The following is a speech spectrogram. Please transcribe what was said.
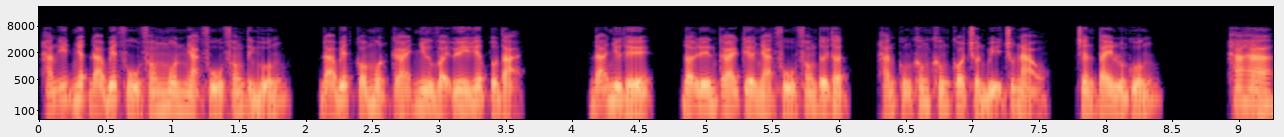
hắn ít nhất đã biết phủ phong môn nhạc phủ phong tình huống, đã biết có một cái như vậy uy hiếp tồn tại. Đã như thế, đợi đến cái kia nhạc phủ phong tới thật, hắn cũng không không có chuẩn bị chút nào, chân tay luôn cuống. Ha ha,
